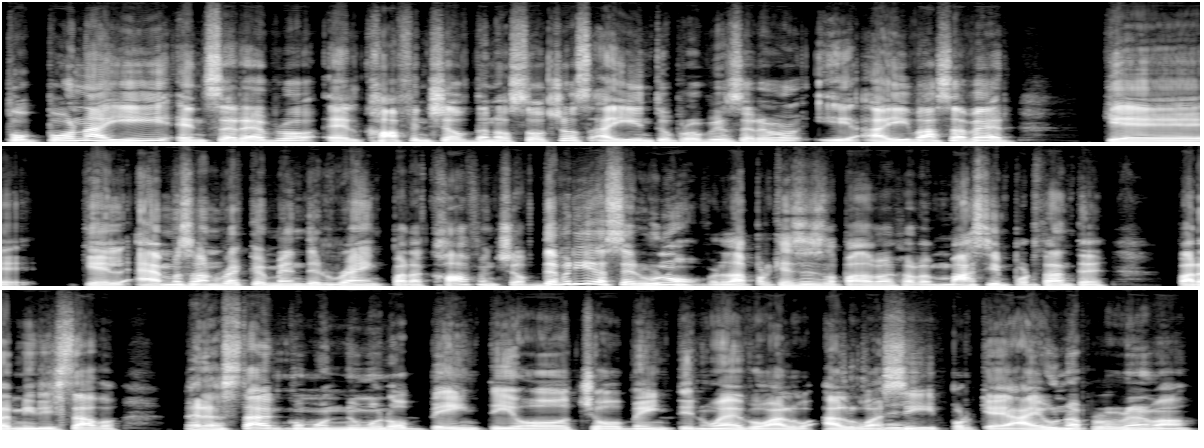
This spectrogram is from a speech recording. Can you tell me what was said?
pon ahí en cerebro el coffin shelf de nosotros, ahí en tu propio cerebro, y ahí vas a ver que, que el Amazon Recommended Rank para Coffin Shelf debería ser uno, ¿verdad? Porque esa es la palabra más importante para mi listado, pero está como número 28 o 29 o algo, algo así, porque hay un problema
